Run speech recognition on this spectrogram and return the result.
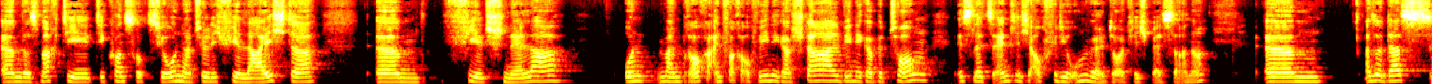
Ähm, das macht die, die Konstruktion natürlich viel leichter, ähm, viel schneller. Und man braucht einfach auch weniger Stahl, weniger Beton, ist letztendlich auch für die Umwelt deutlich besser. Ne? Ähm, also das,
